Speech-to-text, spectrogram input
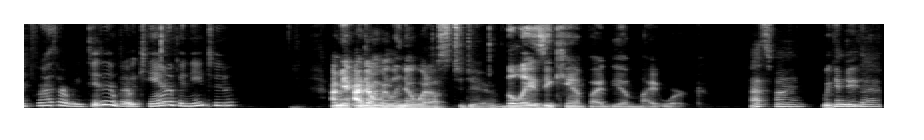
I'd rather we didn't, but we can if we need to. I mean, I don't really know what else to do. the lazy camp idea might work. That's fine. We can do that.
